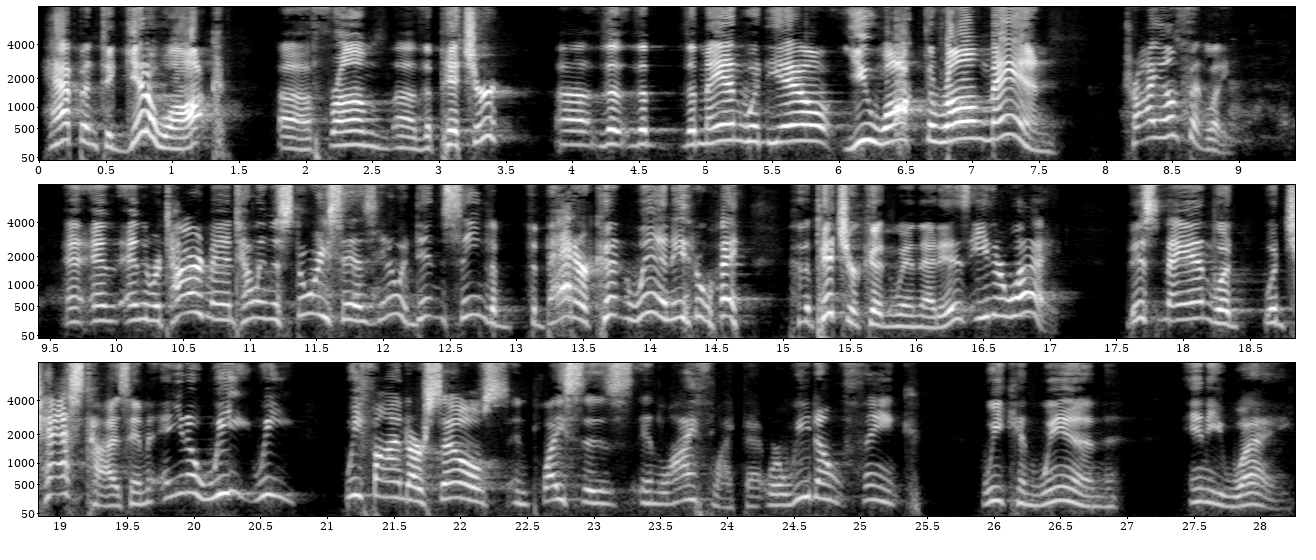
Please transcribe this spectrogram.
happened to get a walk uh, from uh, the pitcher, uh, the, the, the man would yell, you walked the wrong man, triumphantly. And, and, and the retired man telling the story says, you know, it didn't seem the, the batter couldn't win either way. The pitcher couldn't win, that is, either way. This man would, would chastise him. And you know, we, we, we find ourselves in places in life like that where we don't think we can win anyway.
